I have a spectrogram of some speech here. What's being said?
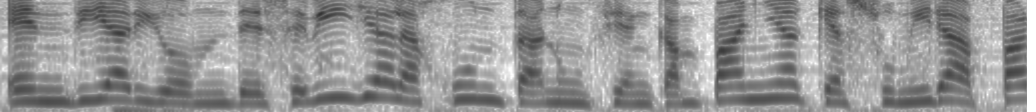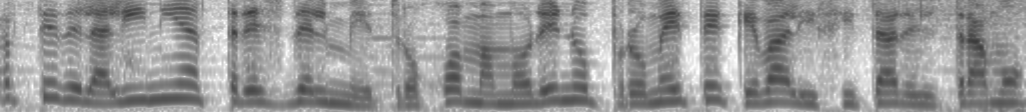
En Diario de Sevilla, la Junta anuncia en campaña que asumirá parte de la línea 3 del metro. Juanma Moreno promete que va a licitar el tramo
